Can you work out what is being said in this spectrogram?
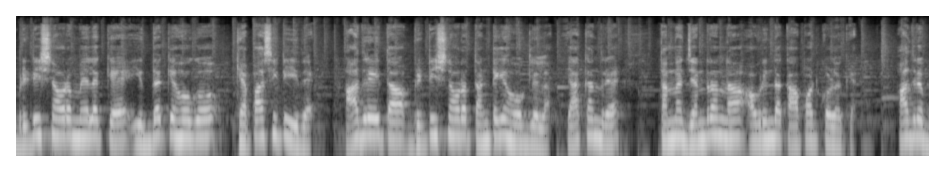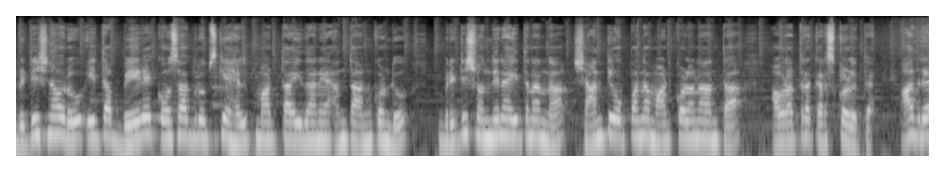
ಬ್ರಿಟಿಷ್ನವರ ಮೇಲಕ್ಕೆ ಯುದ್ಧಕ್ಕೆ ಹೋಗೋ ಕೆಪಾಸಿಟಿ ಇದೆ. ಆದರೆ ಈತ ಬ್ರಿಟಿಷ್ನವರ ತಂಟೆಗೆ ಹೋಗಲಿಲ್ಲ. ಯಾಕಂದರೆ ತನ್ನ ಜನರನ್ನು ಅವರಿಂದ ಕಾಪಾಡ್ಕೊಳ್ಳೋಕ್ಕೆ ಆದರೆ ಬ್ರಿಟಿಷ್ನವರು ಈತ ಬೇರೆ ಕೋಸಾ ಗ್ರೂಪ್ಸ್ಗೆ ಹೆಲ್ಪ್ ಮಾಡ್ತಾ ಇದ್ದಾನೆ ಅಂತ ಅಂದ್ಕೊಂಡು ಬ್ರಿಟಿಷ್ ಒಂದಿನ ಈತನನ್ನು ಶಾಂತಿ ಒಪ್ಪಂದ ಮಾಡ್ಕೊಳ್ಳೋಣ ಅಂತ ಅವ್ರ ಹತ್ರ ಕರೆಸ್ಕೊಳ್ಳುತ್ತೆ. ಆದರೆ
